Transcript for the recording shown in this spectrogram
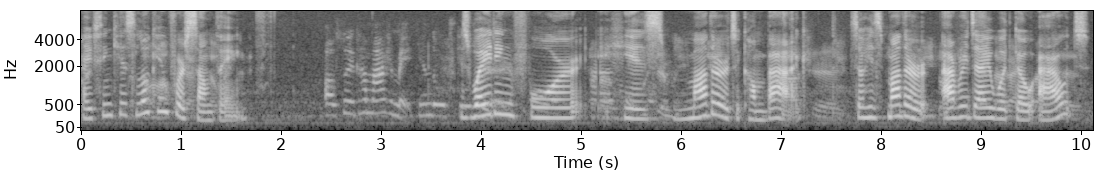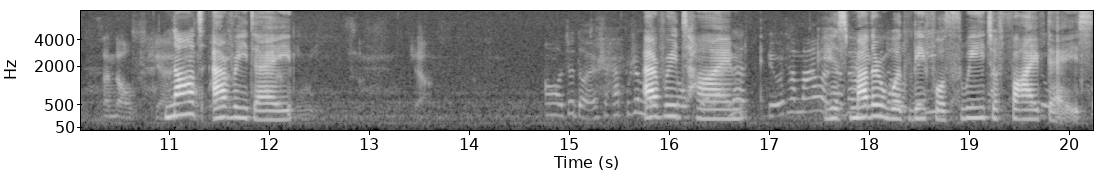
I think he's looking for something. He's waiting for his mother to come back. So his mother every day would go out. Not every day. Every time his mother would leave for three to five days.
